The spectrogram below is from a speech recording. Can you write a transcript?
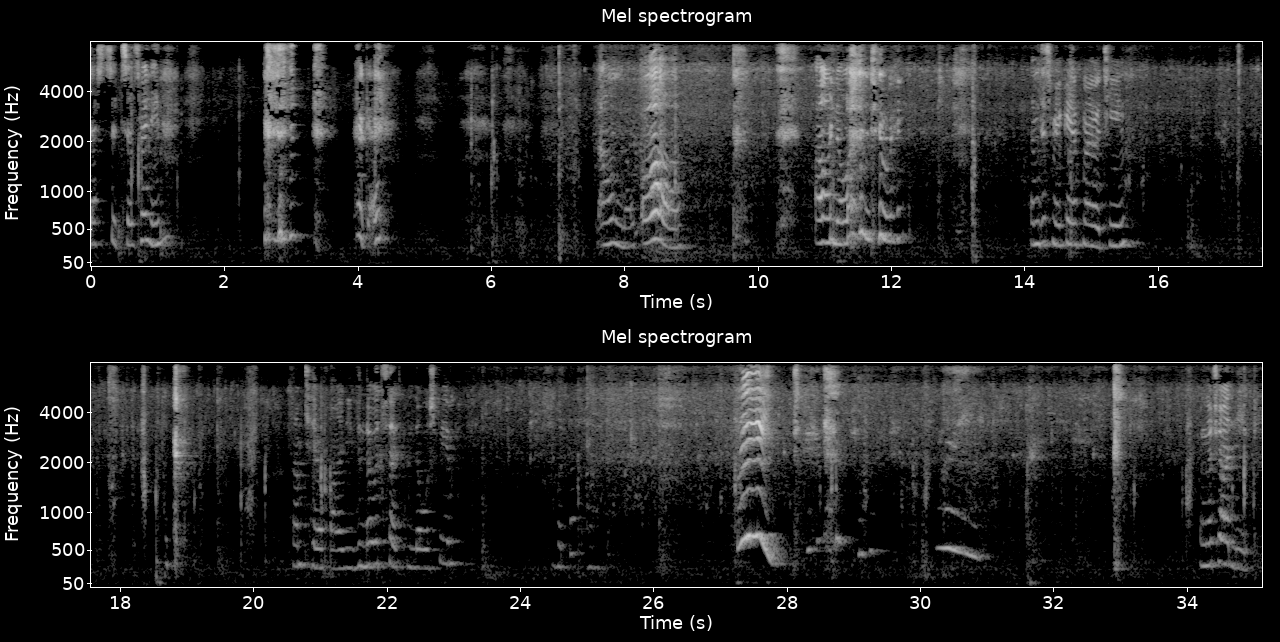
Just it says my name. okay. Oh. I don't know what I'm doing. I'm just making up my routine. I'm terrified, even though it's like nose beam. What the! Whee! I'm gonna try leap.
